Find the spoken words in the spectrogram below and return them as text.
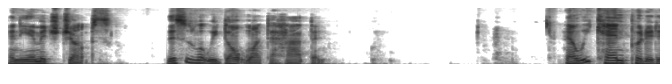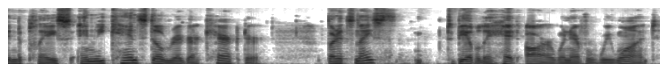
and the image jumps. This is what we don't want to happen. Now we can put it into place, and we can still rig our character, but it's nice to be able to hit R whenever we want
